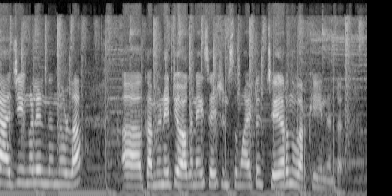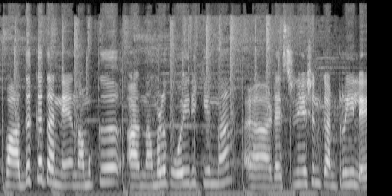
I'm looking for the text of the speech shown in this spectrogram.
രാജ്യങ്ങളിൽ നിന്നുള്ള കമ്മ്യൂണിറ്റി ഓർഗനൈസേഷൻസുമായിട്ട് ചേർന്ന് വർക്ക് ചെയ്യുന്നുണ്ട്. അപ്പോൾ അതൊക്കെ തന്നെ നമുക്ക് നമ്മൾ പോയിരിക്കുന്ന ഡെസ്റ്റിനേഷൻ കൺട്രിയിലെ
